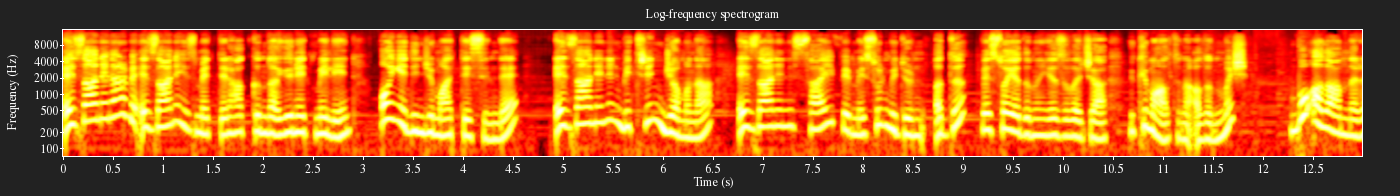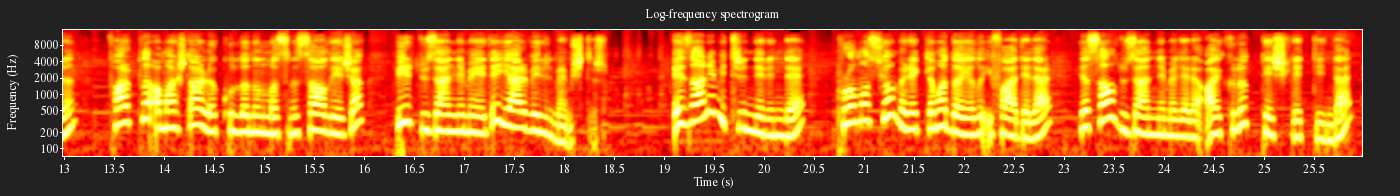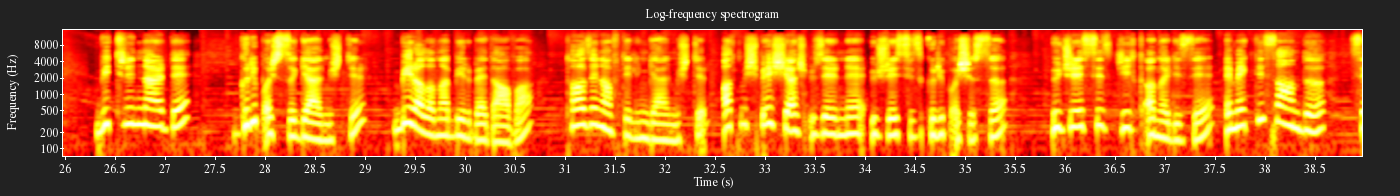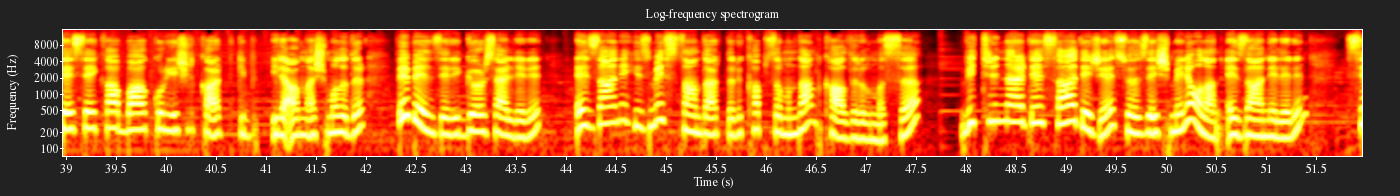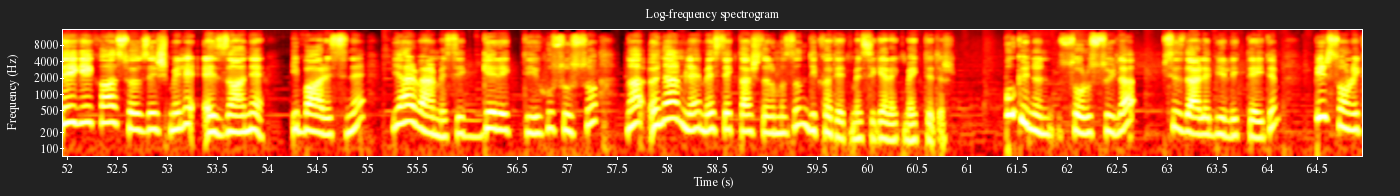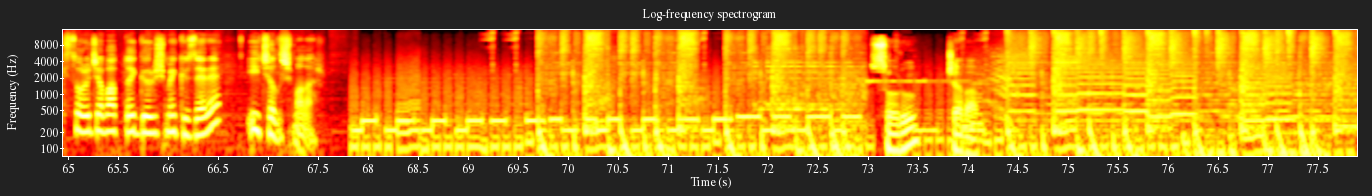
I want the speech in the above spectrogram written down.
Eczaneler ve eczane hizmetleri hakkında yönetmeliğin 17. maddesinde eczanenin vitrin camına eczanenin sahip ve mesul müdürün adı ve soyadının yazılacağı hüküm altına alınmış, bu alanların farklı amaçlarla kullanılmasını sağlayacak bir düzenlemeye de yer verilmemiştir. Eczane vitrinlerinde promosyon ve reklama dayalı ifadeler yasal düzenlemelere aykırılık teşkil ettiğinden vitrinlerde grip aşısı gelmiştir, bir alana bir bedava, taze naftalin gelmiştir, 65 yaş üzerine ücretsiz grip aşısı, ücretsiz cilt analizi, emekli sandığı, SSK Bağkur Yeşil Kart gibi ile anlaşmalıdır ve benzeri görsellerin eczane hizmet standartları kapsamından kaldırılması, vitrinlerde sadece sözleşmeli olan eczanelerin SGK sözleşmeli eczane ibaresine yer vermesi gerektiği hususuna önemli meslektaşlarımızın dikkat etmesi gerekmektedir. Bugünün sorusuyla sizlerle birlikteydim. Bir sonraki soru cevapta görüşmek üzere. İyi çalışmalar. Soru Cevap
